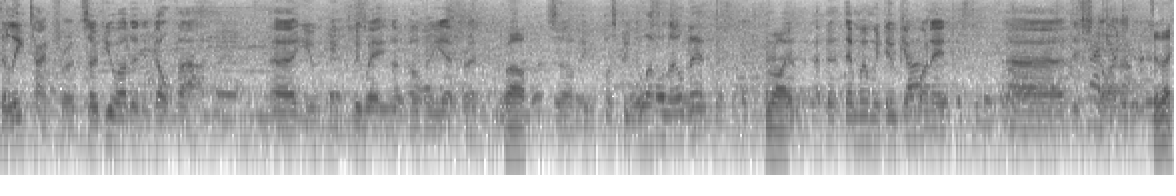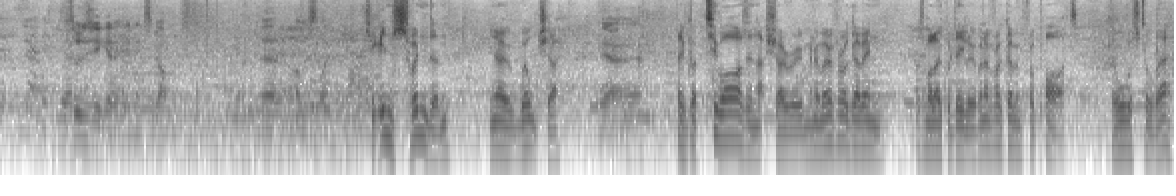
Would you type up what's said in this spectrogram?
the lead time for them. So if you ordered a Golf R, uh, you, you'd be waiting over a year for it. Well, So it puts people off a little bit. right. Um, but then when we do get one in, uh, they just go like that. Do they? As soon as you get it in, it's gone. Uh, honestly. See, in Swindon, you know, Wiltshire, Yeah, yeah. they've got two R's in that showroom, and whenever I go in, that's my local dealer, whenever I go in for a part, they're always still there.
